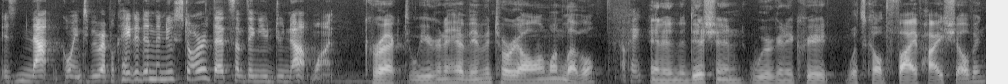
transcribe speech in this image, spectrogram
is not going to be replicated in the new store? That's something you do not want? Correct. We are going to have inventory all on one level. Okay. And in addition, we're going to create what's called five high shelving.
